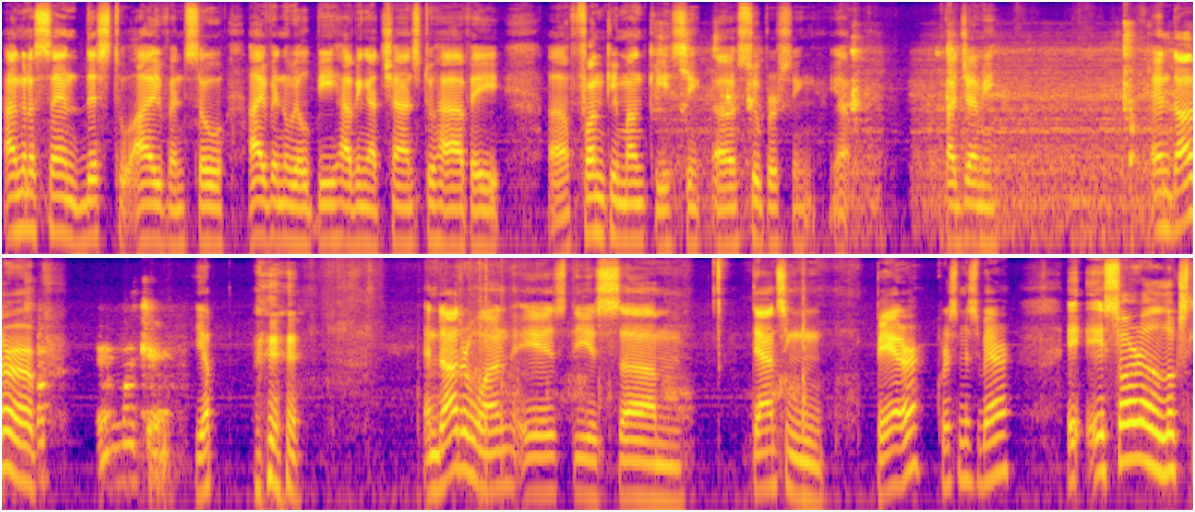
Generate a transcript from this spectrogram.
I'm gonna send this to Ivan, so Ivan will be having a chance to have a uh, Funky Monkey sing, uh, super sing, yeah, by Gemmy. And the other Okay. Yep. and the other one is this um, dancing bear, Christmas bear. It, it sort of looks,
